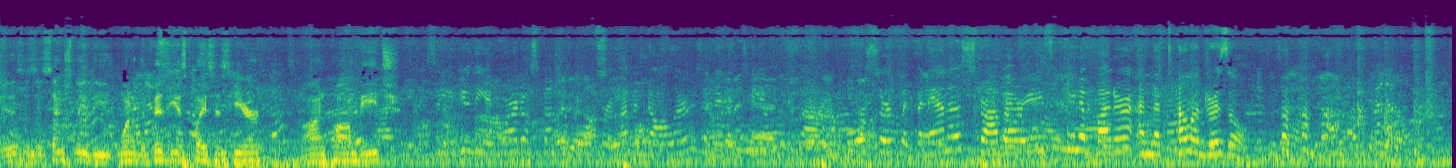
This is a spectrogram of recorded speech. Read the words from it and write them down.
This is essentially the one of the busiest places here on Palm Beach. So you do the Eduardo special bowl for eleven dollars, and it entails uh, a bowl served with bananas, strawberries, peanut butter, and Nutella drizzle.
